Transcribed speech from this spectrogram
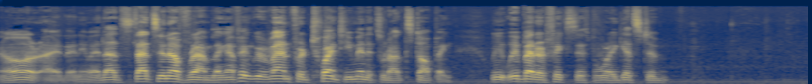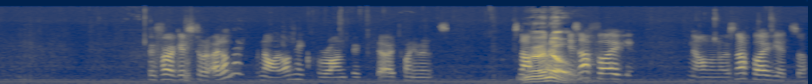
All right. Anyway, that's that's enough rambling. I think we ran for twenty minutes without stopping. We we better fix this before it gets to. Before it gets to I don't think. No, I don't think we're on uh, twenty minutes. It's not. Uh, no. It's not five yet. No, no, no. It's not five yet. So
